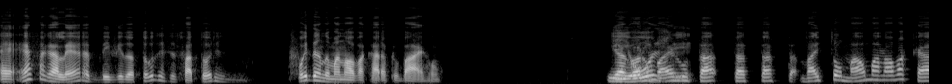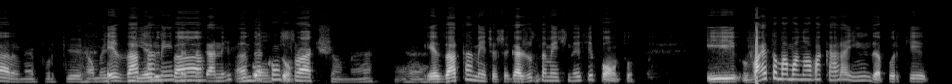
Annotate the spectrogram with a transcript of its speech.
é, essa galera, devido a todos esses fatores, foi dando uma nova cara para o bairro. E, e agora hoje... o bairro tá, tá, tá, tá, vai tomar uma nova cara, né? Porque realmente Exatamente, está chegar nesse under ponto. construction, né? É. Exatamente, a chegar justamente nesse ponto. E vai tomar uma nova cara ainda, porque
